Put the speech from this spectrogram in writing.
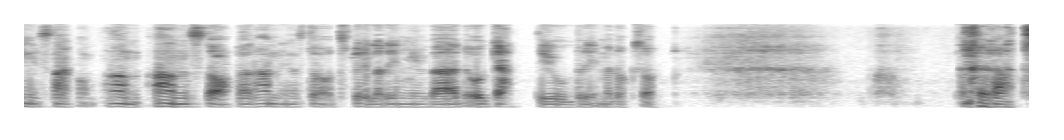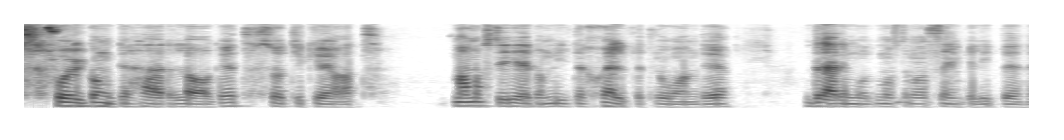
inget snack om. Han, han startar, han är en startspelare i min värld och Gatti och Bremer också. För att få igång det här laget så tycker jag att man måste ge dem lite självförtroende. Däremot måste man sänka lite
